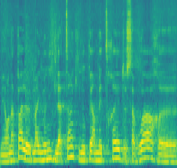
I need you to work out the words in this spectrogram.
Mais on n'a pas le Maïmonide latin qui nous permettrait de savoir euh,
